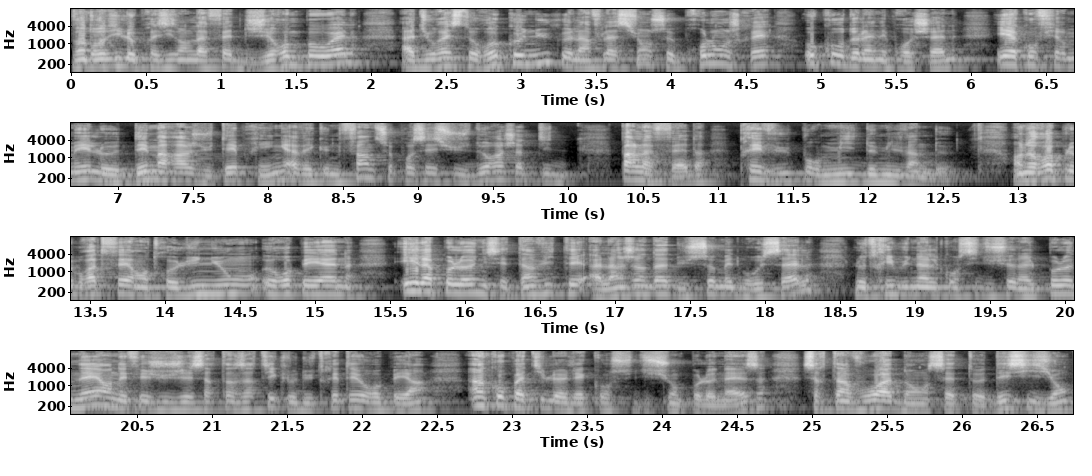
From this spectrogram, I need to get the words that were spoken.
Vendredi, le président de la Fed, Jérôme Powell, a du reste reconnu que l'inflation se prolongerait au cours de l'année prochaine et a confirmé le démarrage du tapering avec une fin de ce processus de rachat de titres par la Fed prévu pour mi-2022. En Europe, le bras de fer entre l'Union européenne et la Pologne s'est invité à l'agenda du sommet de Bruxelles. Le tribunal constitutionnel polonais a en effet jugé certains articles du traité européen incompatibles avec la constitution polonaise. Certains voient dans cette décision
